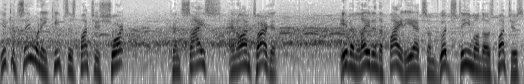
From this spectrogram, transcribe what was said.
you can see when he keeps his punches short, concise, and on target. Even late in the fight, he had some good steam on those punches,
